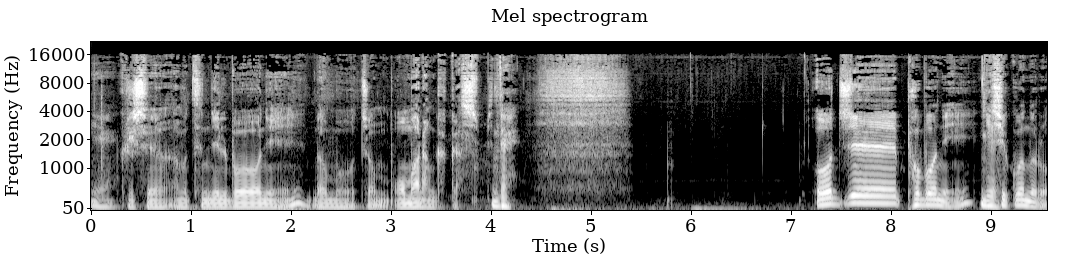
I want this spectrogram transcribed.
예. 글쎄요. 아무튼 일본이 너무 좀 오만한 것 같습니다. 네. 어제 법원이 예. 직권으로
